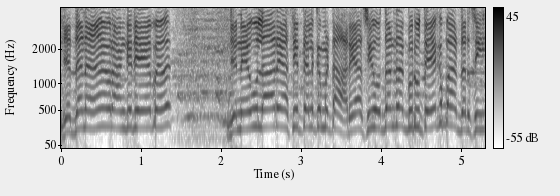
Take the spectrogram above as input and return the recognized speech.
ਜਿੱਦਣ ਔਰੰਗਜ਼ੇਬ ਜਨੇਊ ਲਾ ਰਿਹਾ ਸੀ ਤਿਲਕ ਮਿਟਾ ਰਿਹਾ ਸੀ ਉਦੋਂ ਤਾਂ ਗੁਰੂ ਤੇਗ ਬਹਾਦਰ ਸੀ।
